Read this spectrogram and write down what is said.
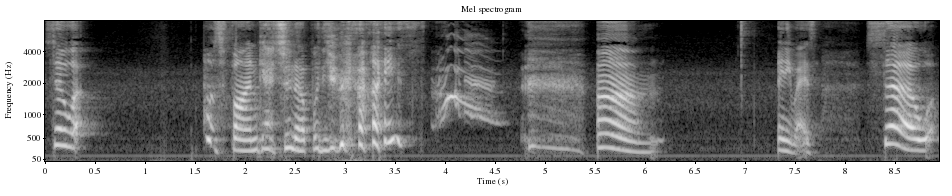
So it was fun catching up with you guys. um anyways, so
